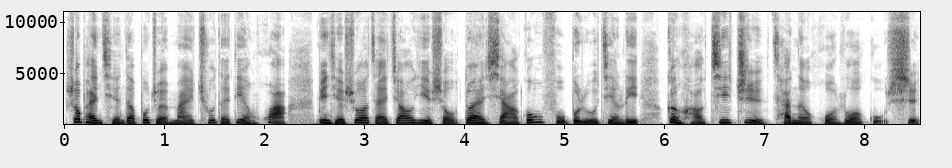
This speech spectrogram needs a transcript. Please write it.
收盘前的不准卖出的电话，并且说在交易手段下功夫不如建立更好机制才能活络股市。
